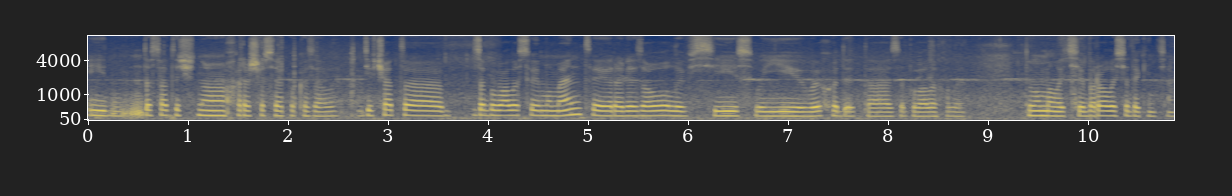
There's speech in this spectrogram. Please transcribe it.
і достатньо хорошо себе показали. Дівчата забивали свої моменти, реалізовували всі свої виходи та забивали голи. Тому молодці, боролися до кінця.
